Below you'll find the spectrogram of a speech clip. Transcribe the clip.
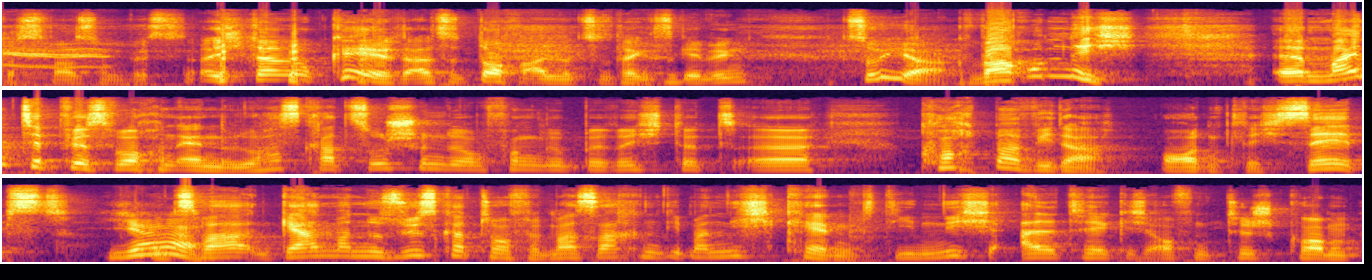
das war so ein bisschen. Ich dachte, okay, also doch alle zu Thanksgiving. Zu Jörg. Warum nicht? Äh, mein Tipp fürs Wochenende. Du hast gerade so schön davon berichtet. Äh, kocht mal wieder ordentlich selbst. Ja. Und zwar gern mal eine Süßkartoffel. Mal Sachen, die man nicht kennt, die nicht alltäglich auf den Tisch kommen,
